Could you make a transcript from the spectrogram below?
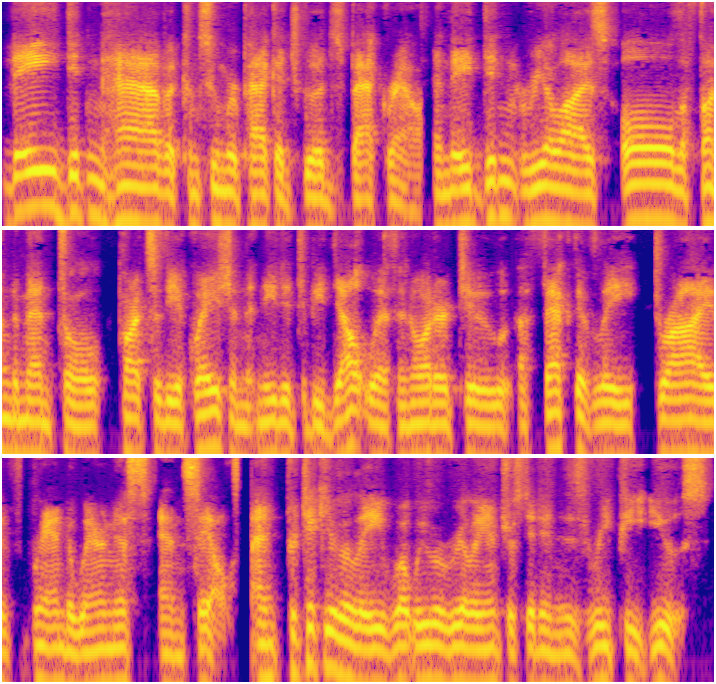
They didn't have a consumer packaged goods background and they didn't realize all the fundamental parts of the equation that needed to be dealt with in order to effectively drive brand awareness and sales. And particularly what we were really interested in is repeat use.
